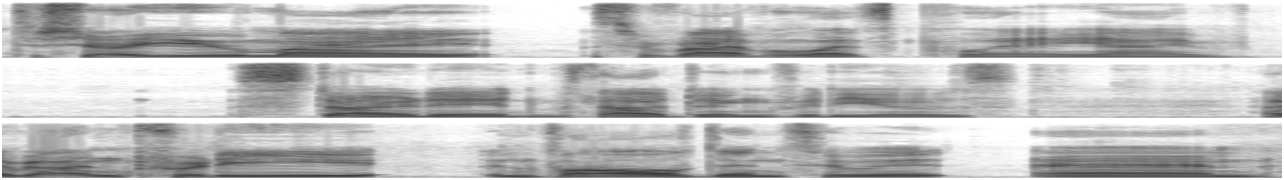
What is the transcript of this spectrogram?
to show you my survival let's play I've started without doing videos. I've gotten pretty involved into it and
